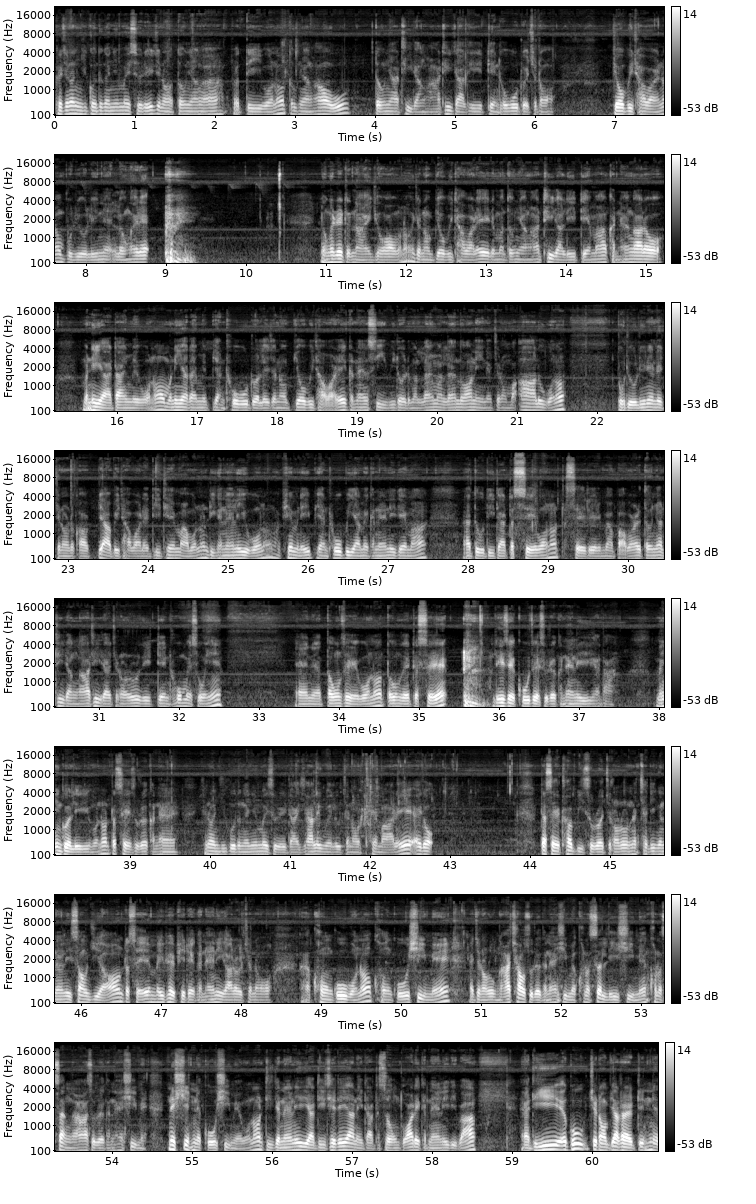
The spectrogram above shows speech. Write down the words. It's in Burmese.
ကဲကျွန်တော်ညီကိုတကယ်ကြီးမိတ်ဆွေတွေကျွန်တော်305ပတ်တီပေါ့နော်305ကို300ထိတာ5ထိတာလေးတင်ထိုးဖို့အတွက်ကျွန်တော်ပြောပေးထားပါတယ်နော်ဗီဒီယိုလေးနဲ့လုံခဲ့တဲ့လုံခဲ့တဲ့တနားရီကျော်ပါပေါ့နော်ကျွန်တော်ပြောပေးထားပါတယ်ဒီမှာ305ထိတာလေးတင်မှာခဏန်းကတော့မနေ့ကအတိုင်းပဲပေါ့နော်မနေ့ကအတိုင်းပဲပြန်ထိုးဖို့အတွက်လည်းကျွန်တော်ပြောပေးထားပါတယ်ခဏန်းစီပြီးတော့ဒီမှာလမ်းမှာလမ်းသွားနေနေကျွန်တော်မအားလို့ပေါ့နော် ဗီဒီယိုလေးနဲ့လည်းကျွန်တော်တို့ကပြပေးထားပါတယ်ဒီထဲမှာပေါ့နော်ဒီခဏန်းလေးကိုပေါ့နော်မဖြစ်မနေပြန်ထိုးပေးရမယ်ခဏန်းလေးထဲမှာအတူဒီတာ30ပေါ့နော်30လေးဒီမှာပါပါတယ်3ညထိတာ5ထိတာကျွန်တော်တို့ဒီတင်ထိုးမယ်ဆိုရင်အဲ30ပေါ့နော်30 30 40 90ဆိုတဲ့ခဏန်းလေးရတာ main ကွက်လေးတွေပေါ့နော်30ဆိုတဲ့ခဏန်းကျွန်တော်ညီကိုတငယ်ချင်းမိတ်ဆွေတွေဒါရလိမ့်မယ်လို့ကျွန်တော်ထင်ပါတယ်အဲ့တော့ 30ထွက်ပြီဆိုတော့ကျွန်တော်တို့နှစ်ချက်ဒီကနန်းလေးစောင့်ကြည့်အောင်30မိတ်ဖက်ဖြစ်တဲ့ကနန်းတွေကတော့ကျွန်တော်ခွန်9ပေါ့နော်ခွန်9ရှိမယ်အဲကျွန်တော်တို့96ဆိုတဲ့ကနန်းရှိမယ်84ရှိမယ်85ဆိုတဲ့ကနန်းရှိမယ်2829ရှိမယ်ပေါ့နော်ဒီကနန်းလေးတွေကဒီထဲထဲကနေဒါတစုံသွားတဲ့ကနန်းလေးတွေပါအဲဒီအခုကျွန်တော်ပြထားတဲ့1 2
